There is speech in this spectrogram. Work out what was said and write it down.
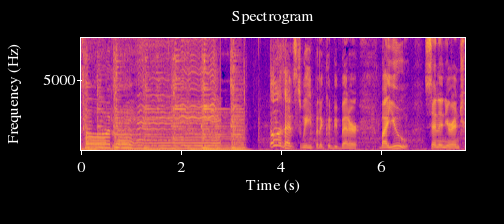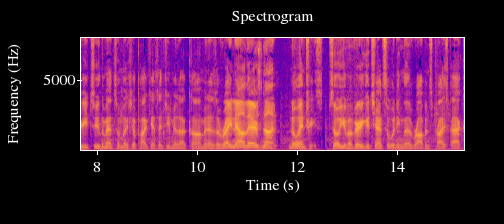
foreplay. Oh, that's sweet, but it could be better by you. Send in your entry to the Manitoba Money Shot podcast at gmail.com. And as of right now, there's none. No entries. So you have a very good chance of winning the Robin's prize pack.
